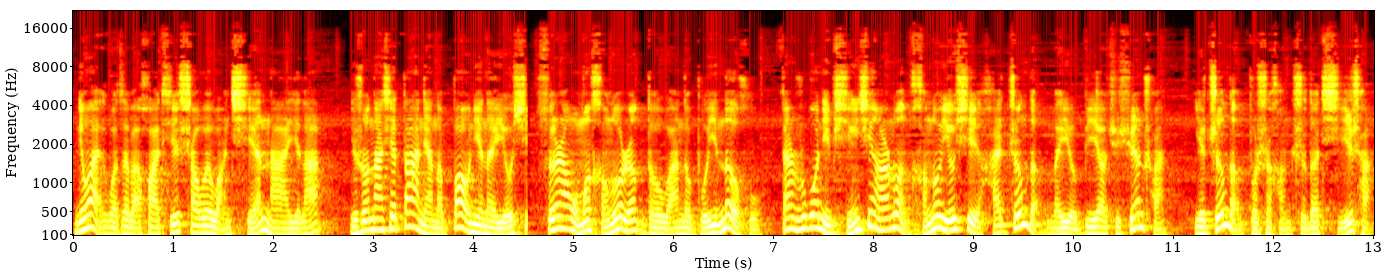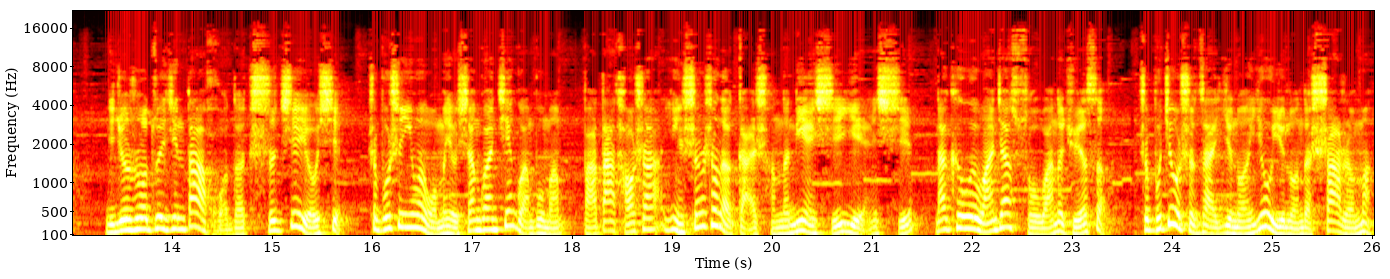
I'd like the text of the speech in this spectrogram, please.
另外，我再把话题稍微往前拉一拉。你说那些大量的暴力类游戏，虽然我们很多人都玩得不亦乐乎，但如果你平心而论，很多游戏还真的没有必要去宣传，也真的不是很值得提倡。你就说最近大火的吃鸡游戏，这不是因为我们有相关监管部门把大逃杀硬生生的改成了练习演习，那各位玩家所玩的角色，这不就是在一轮又一轮的杀人吗？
